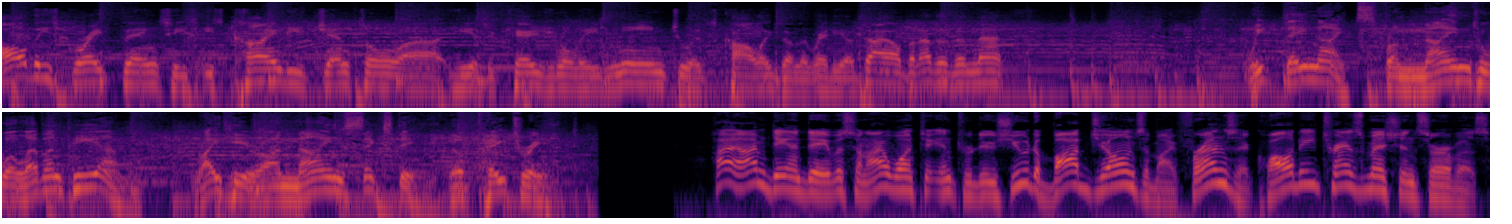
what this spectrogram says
All these great things. He's, he's kind. He's gentle. Uh, he is occasionally mean to his colleagues on the radio dial. But other than that, weekday nights from 9 to 11 p.m. right here on 960 The Patriot. Hi, I'm Dan Davis, and I want to introduce you to Bob Jones and my friends at Quality Transmission Service.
